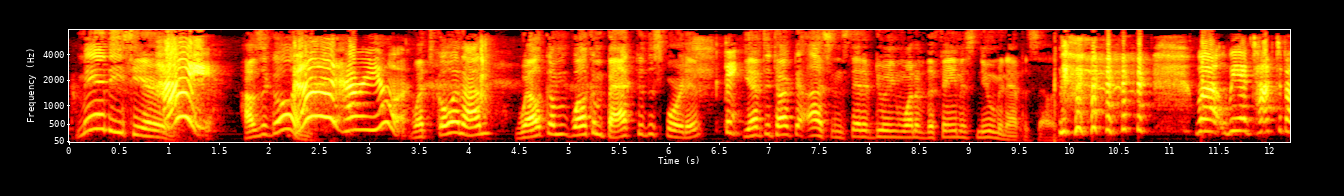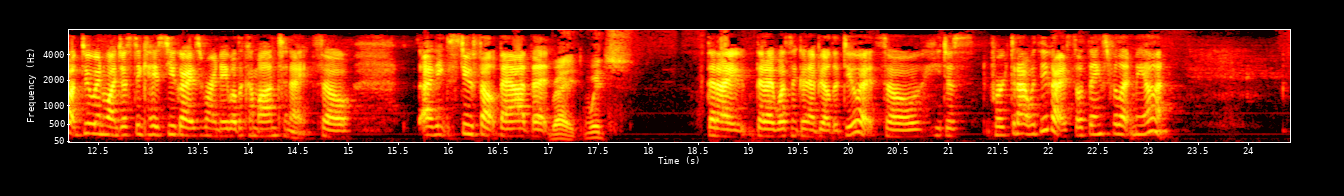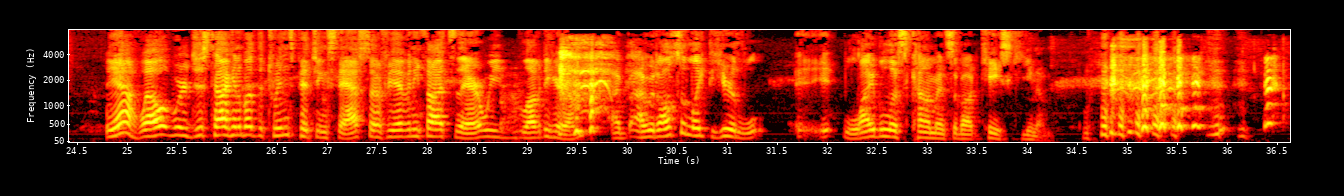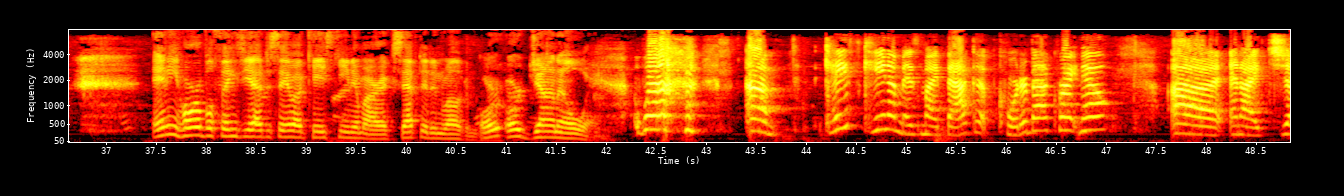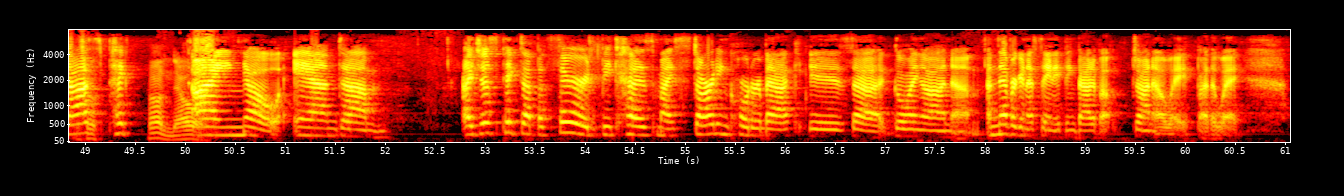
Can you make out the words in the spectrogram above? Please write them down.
Mandy's here. Hi. How's it going? Good. How are you? What's going on? Welcome, welcome back to the Sportive. Thanks. You have to talk to us instead of doing one of the famous Newman episodes. Well, we had talked about doing one just in case you guys weren't able to come on tonight. So I think Stu felt bad that right. Which that I that I wasn't going to be able to do it. So he just worked it out with you guys. So thanks for letting me on. Yeah, well, we're just talking about the Twins pitching staff, so if you have any thoughts there, we'd love to hear them. I, I would also like to hear li- i- libelous comments about Case Keenum. any horrible things you have to say about Case Keenum are accepted and welcome. Or or John Elway. Well, um, Case Keenum is my backup quarterback right now, uh, and I just picked. Oh no! I know, and um, I just picked up a third because my starting quarterback is uh, going on. Um, I'm never going to say anything bad about John Elway, by the way.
